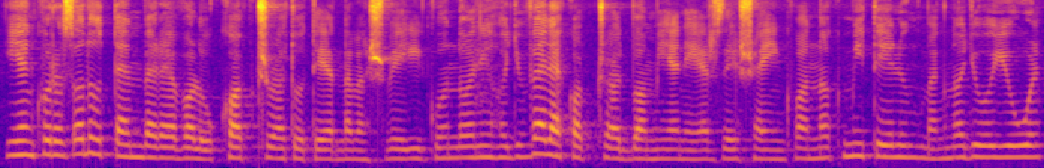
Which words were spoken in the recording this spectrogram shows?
Ilyenkor az adott emberrel való kapcsolatot érdemes végig gondolni, hogy vele kapcsolatban milyen érzéseink vannak, mit élünk meg nagyon jól,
